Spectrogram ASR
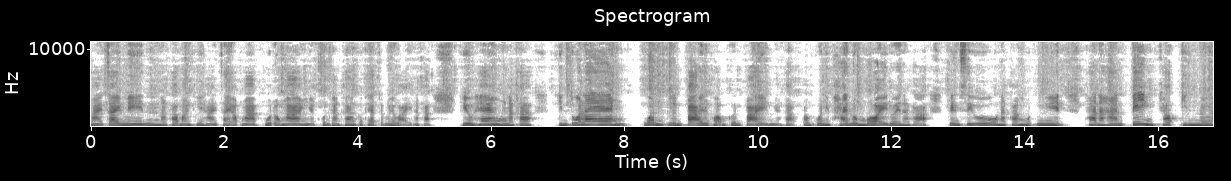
หายใจเหม็นนะคะ บางทีหายใจออกมาพูดออกมาอย่างเงี้ยคนข้างๆ ก็แทบจะไม่ไหวนะคะ ผิวแห้งนะคะ กินตัวแรงอ้วนเกินไปหรือผอมเกินไปอย่างเงี้ยค่ะ บางคนนี่ผายลมบ่อยด้วยนะคะ เป็นสิวนะคะหงุดหงิดทานอาหารปิ้ง ชอบกินเนื้อ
